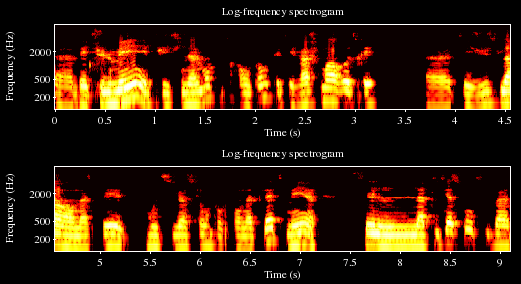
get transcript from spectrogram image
Euh, ben, tu le mets et puis finalement, tu te rends compte que tu es vachement en retrait. Euh, tu es juste là en aspect motivation pour ton athlète, mais c'est l'application qui va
